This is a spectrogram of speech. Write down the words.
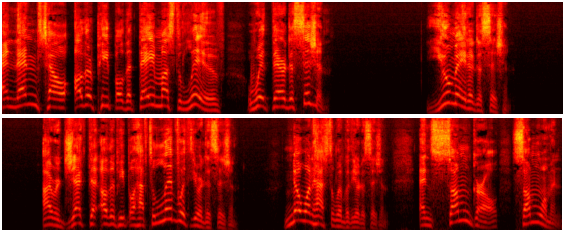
and then tell other people that they must live with their decision. You made a decision. I reject that other people have to live with your decision. No one has to live with your decision. And some girl, some woman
